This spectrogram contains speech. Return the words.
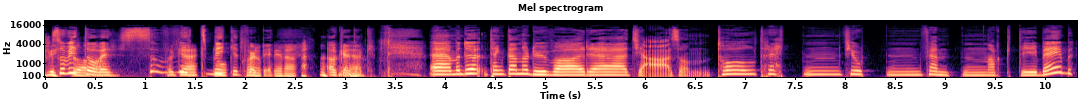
vidt, Så vidt over. Så vidt bikket kan 40. Ok, takk. Eh, men du, tenk deg når du var eh, tja, sånn 12-13-14-15-aktig babe,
